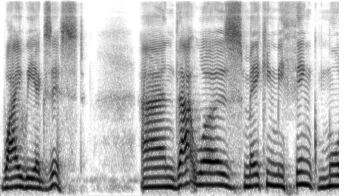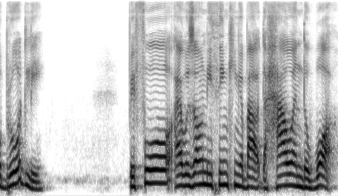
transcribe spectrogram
why we exist. And that was making me think more broadly. Before i was only thinking about the how and the what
